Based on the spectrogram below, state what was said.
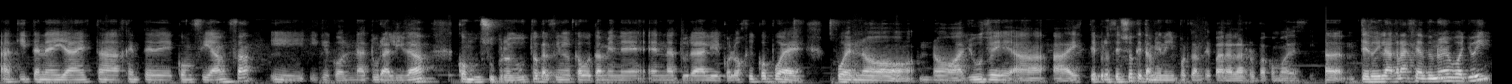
Aquí tenéis a esta gente de confianza y, y que con naturalidad, como su producto, que al fin y al cabo también es, es natural y ecológico, pues, pues nos, nos ayude a, a este proceso que también es importante para la ropa, como decía. Eh, Te doy las gracias de nuevo, Luis,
